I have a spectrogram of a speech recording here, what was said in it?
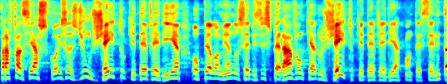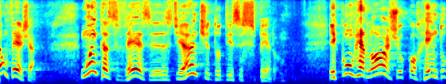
para fazer as coisas de um jeito que deveria, ou pelo menos eles esperavam que era o jeito que deveria acontecer. Então veja, muitas vezes, diante do desespero, e com o relógio correndo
